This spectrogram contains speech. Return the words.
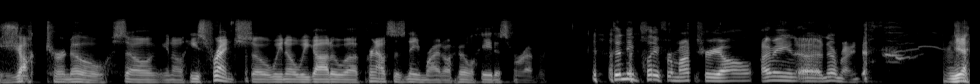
Jacques Tourneur, so you know he's French, so we know we got to uh, pronounce his name right, or he'll hate us forever. didn't he play for Montreal? I mean, uh, never mind. Yeah,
